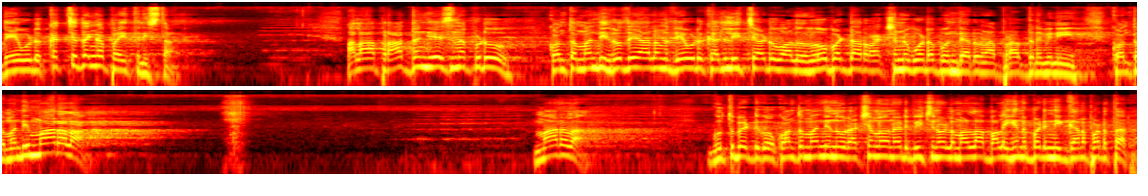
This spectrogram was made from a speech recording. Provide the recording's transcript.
దేవుడు ఖచ్చితంగా ప్రయత్నిస్తాడు. అలా ప్రార్థన చేసినప్పుడు కొంతమంది హృదయాలను దేవుడు కదిలిచ్చాడు వాళ్ళు లోబడ్డారు రక్షణ కూడా పొందారు. నా ప్రార్థన విని కొంతమంది మారలా. మారలా. గుర్తుపెట్టుకో కొంతమంది నువ్వు రక్షణలో నడిపించిన వాళ్ళు మళ్ళా బలహీనపడి నీకు కనపడతారు.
